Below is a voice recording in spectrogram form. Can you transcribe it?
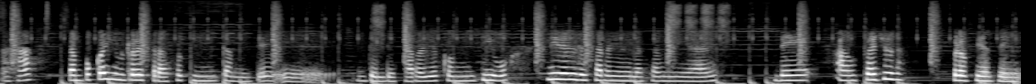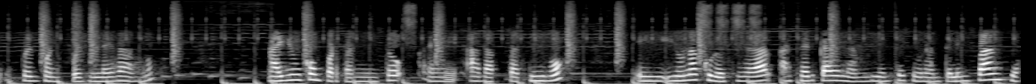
Ajá. Tampoco hay un retraso clínicamente eh, del desarrollo cognitivo ni del desarrollo de las habilidades de autoayuda propias de, pues bueno, pues de la edad, ¿no? Hay un comportamiento eh, adaptativo y una curiosidad acerca del ambiente durante la infancia.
